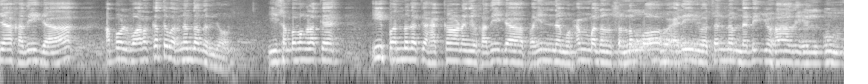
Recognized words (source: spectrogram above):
يا خديجة അപ്പോൾ വറക്കത്ത് പറഞ്ഞെന്താണെന്നറിയോ ഈ സംഭവങ്ങളൊക്കെ ഈ പറഞ്ഞതൊക്കെ ഹക്കാണെങ്കിൽ ഖദീജ ഫൈന്ന മുഹമ്മദൻ സല്ലല്ലാഹു അലൈഹി വസല്ലം നബിയു ഹാദിഹിൽ ഉമ്മ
